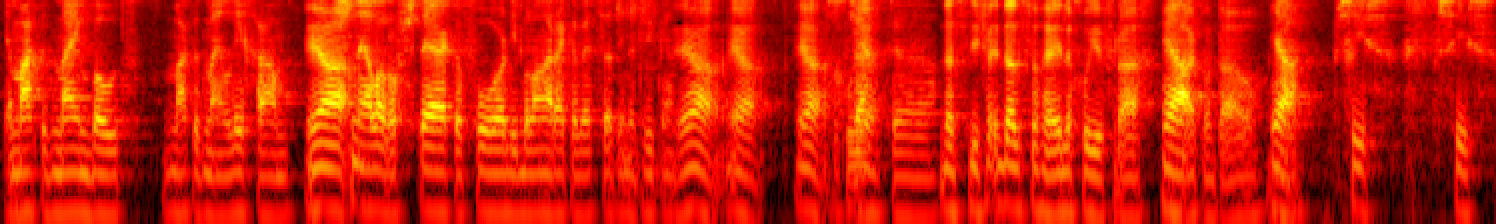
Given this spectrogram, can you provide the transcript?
Ja. maakt het mijn boot, maakt het mijn lichaam Ja. sneller of sterker voor die belangrijke wedstrijd in het weekend? Ja, ja, ja, Dus dat goed. is eigenlijk, eh, Dat, is die, dat is toch een hele goede vraag. Ja. Ik onthouden. Ja, precies. precies.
